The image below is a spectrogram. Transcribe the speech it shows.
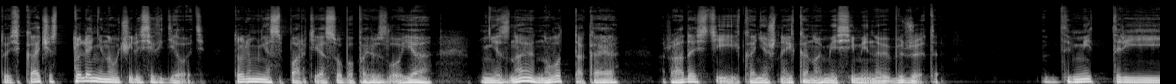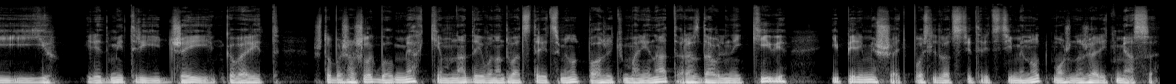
то есть качество, то ли они научились их делать, то ли мне с партией особо повезло. Я не знаю, но вот такая радость и, конечно, экономия семейного бюджета. Дмитрий или Дмитрий Джей говорит, чтобы шашлык был мягким, надо его на 20-30 минут положить в маринад, раздавленный киви и перемешать. После 20-30 минут можно жарить мясо.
